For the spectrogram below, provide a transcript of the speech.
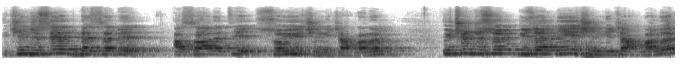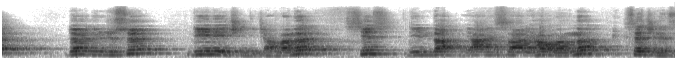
İkincisi nesebi, asaleti, soyu için nikahlanır. Üçüncüsü güzelliği için nikahlanır. Dördüncüsü dini için nikahlanır. Siz dindar yani saliha olanını seçiniz.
